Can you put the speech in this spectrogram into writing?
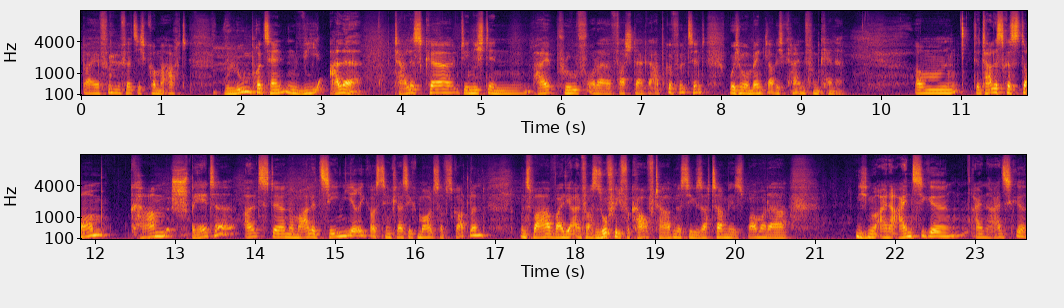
bei 45,8 Volumenprozenten wie alle Talisker, die nicht in High Proof oder Fassstärke abgefüllt sind, wo ich im Moment, glaube ich, keinen von kenne. Ähm, der Talisker Storm kam später als der normale Zehnjährige aus den Classic Malls of Scotland. Und zwar, weil die einfach so viel verkauft haben, dass sie gesagt haben, jetzt brauchen wir da nicht nur eine einzige, eine einzige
